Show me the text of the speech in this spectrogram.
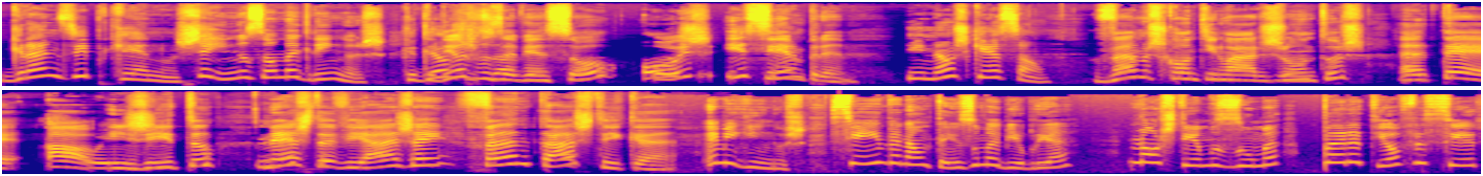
Grandes e pequenos. Cheinhos ou magrinhos. Que Deus, Deus vos abençoe hoje e sempre. E não esqueçam, vamos continuar juntos até ao Egito nesta viagem fantástica. Amiguinhos, se ainda não tens uma Bíblia, nós temos uma para te oferecer.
